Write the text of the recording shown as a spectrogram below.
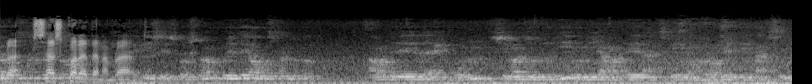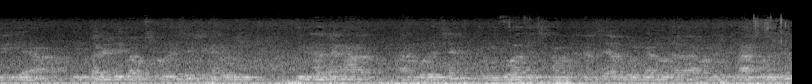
আমরা শেষ করে দেন, আমরা- আমাদের এক বোন, সীমা উনি আমাদের আজকে যে ব্যবস্থা রয়েছে সেখানে উনি তিন হাজার টাকা দান করেছেন। দোয়া দিয়েছেন আমাদের কাছে এবং অন্যান্য যারা আমাদেরকে দান করেছেন,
